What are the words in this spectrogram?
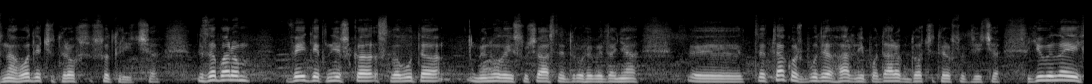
з нагоди 400-річчя. Незабаром вийде книжка Славута минуле і сучасне друге видання. Е, Це також буде гарний подарок до 400-річчя. Ювілей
